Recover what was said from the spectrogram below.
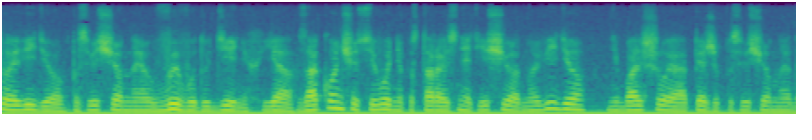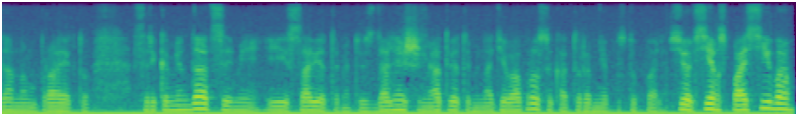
то видео, посвященное выводу денег, я закончу. Сегодня постараюсь снять еще одно видео, небольшое, опять же, посвященное данному проекту, с рекомендациями и советами, то есть дальнейшими ответами на те вопросы, которые мне поступали. Все, всем спасибо.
